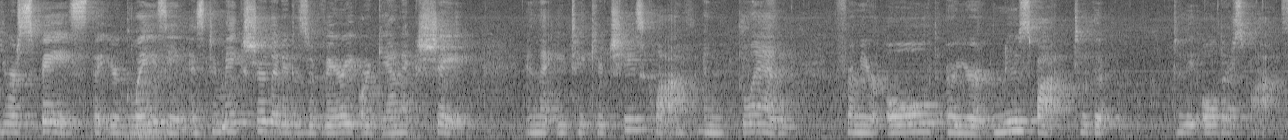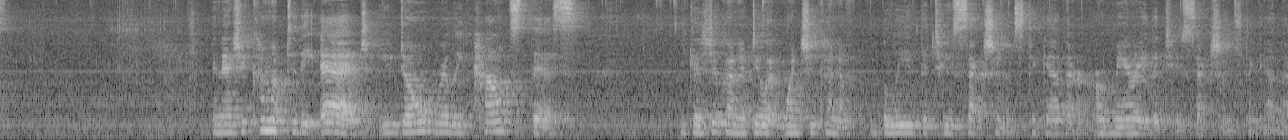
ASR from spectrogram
your space that you're glazing is to make sure that it is a very organic shape and that you take your cheesecloth and blend from your old or your new spot to the to the older spots. And as you come up to the edge, you don't really pounce this because you're going to do it once you kind of bleed the two sections together or marry the two sections together.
